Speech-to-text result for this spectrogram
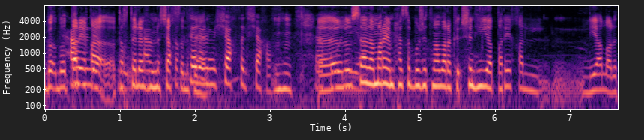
بطريقة تختلف من نحاول- الشخص تختلف من شخص لشخص. آه، اللي الأستاذة مريم حسب وجهة نظرك شنو هي الطريقة اللي يلا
